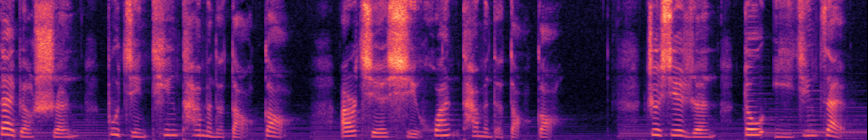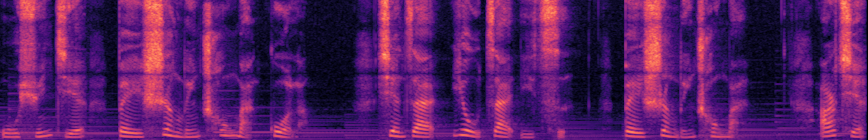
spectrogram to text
代表神不仅听他们的祷告，而且喜欢他们的祷告。这些人都已经在五旬节被圣灵充满过了，现在又再一次被圣灵充满，而且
